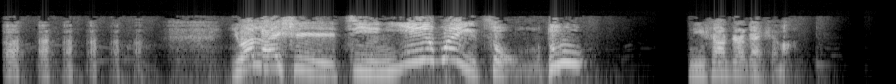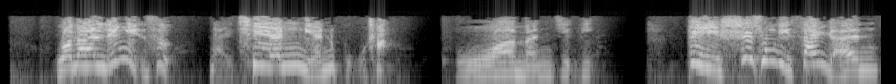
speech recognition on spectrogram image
原来是锦衣卫总督，你上这儿干什么？我们灵隐寺乃千年古刹，佛门净地，必师兄弟三人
